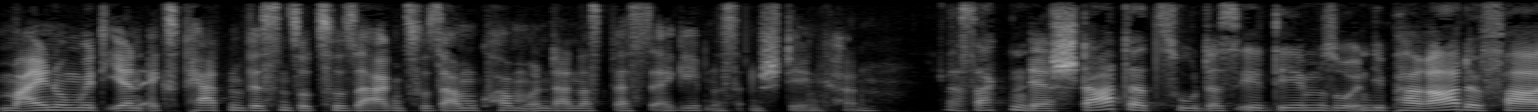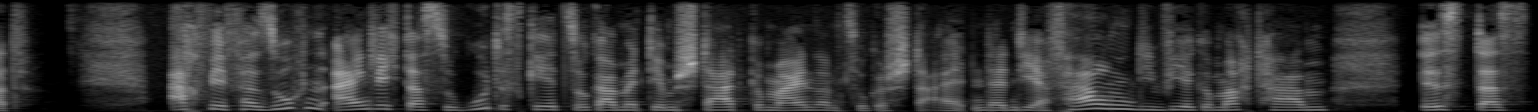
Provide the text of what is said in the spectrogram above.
Meinungen, mit ihren Expertenwissen sozusagen zusammenkommen und dann das beste Ergebnis entstehen kann. Was sagt denn der Staat dazu, dass ihr dem so in die Parade fahrt? Ach, wir versuchen eigentlich, das so gut es geht, sogar mit dem Staat gemeinsam zu gestalten. Denn die Erfahrung, die wir gemacht haben, ist, dass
